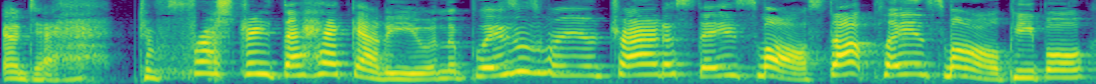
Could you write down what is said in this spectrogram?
and to, to frustrate the heck out of you in the places where you're trying to stay small. Stop playing small, people.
